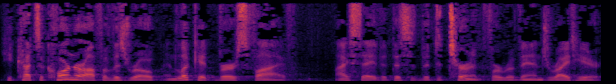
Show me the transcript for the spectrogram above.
he cuts a corner off of his robe, and look at verse 5. I say that this is the deterrent for revenge right here.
